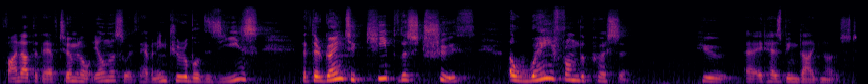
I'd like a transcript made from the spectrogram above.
find out that they have terminal illness or if they have an incurable disease, that they're going to keep this truth away from the person who uh, it has been diagnosed.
